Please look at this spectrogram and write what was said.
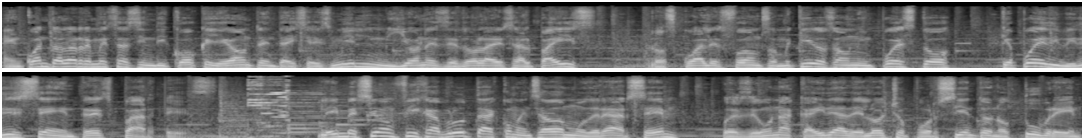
En cuanto a las remesas, indicó que llegaron 36 mil millones de dólares al país, los cuales fueron sometidos a un impuesto que puede dividirse en tres partes. La inversión fija bruta ha comenzado a moderarse, pues de una caída del 8% en octubre,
